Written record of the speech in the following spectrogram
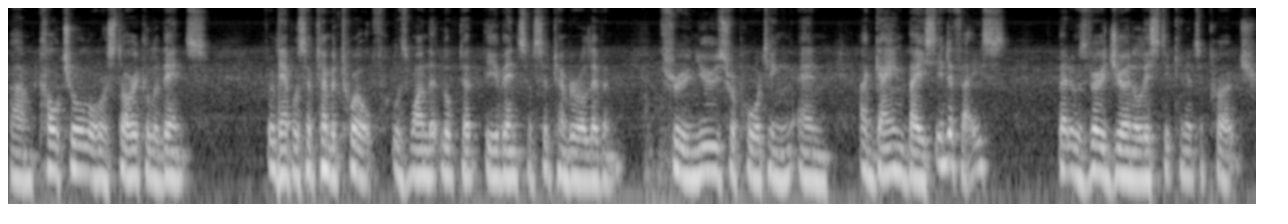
um, cultural or historical events. For example, September 12th was one that looked at the events of September 11 through news reporting and a game-based interface, but it was very journalistic in its approach.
